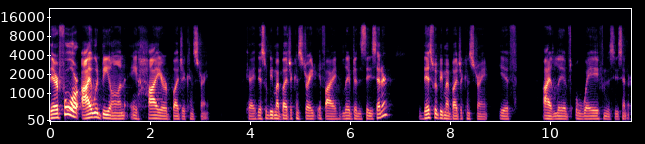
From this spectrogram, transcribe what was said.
Therefore, I would be on a higher budget constraint. Okay. This would be my budget constraint if I lived in the city center. This would be my budget constraint if I lived away from the city center.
